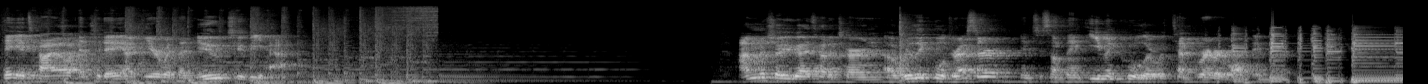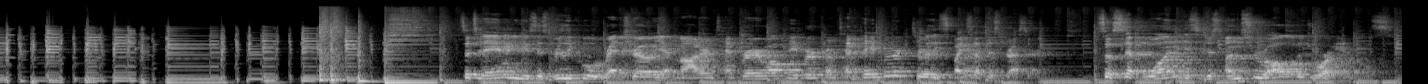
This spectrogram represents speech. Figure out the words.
Hey, it's Kyle, and today I'm here with a new 2B hack. I'm gonna show you guys how to turn a really cool dresser into something even cooler with temporary wallpaper. So today I'm gonna use this really cool retro yet modern temporary wallpaper from Tempaper to really spice up this dresser. So step one is to just unscrew all of the drawer handles.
